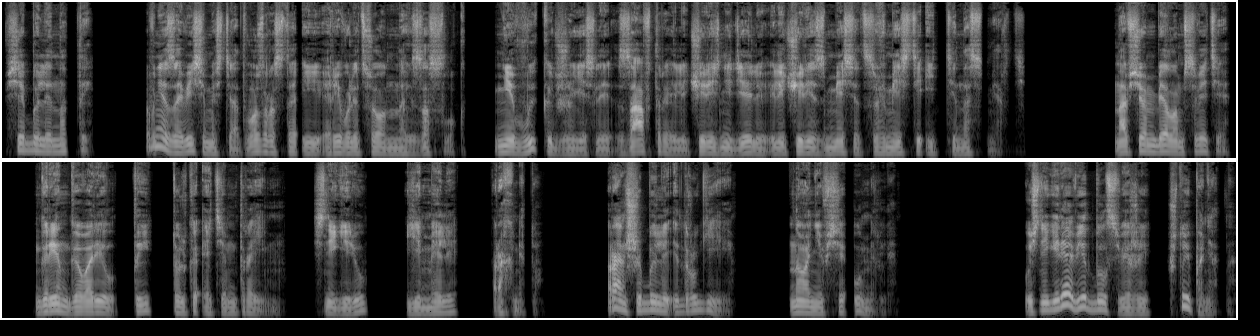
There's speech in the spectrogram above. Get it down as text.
все были на «ты», вне зависимости от возраста и революционных заслуг. Не выкать же, если завтра или через неделю или через месяц вместе идти на смерть. На всем белом свете Грин говорил «ты» только этим троим — Снегирю, Емеле, Рахмету. Раньше были и другие, но они все умерли. У Снегиря вид был свежий, что и понятно.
